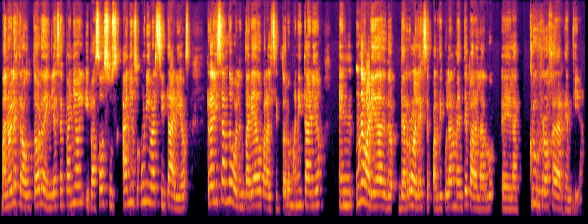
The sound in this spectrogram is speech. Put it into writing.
Manuel es traductor de inglés a español y pasó sus años universitarios realizando voluntariado para el sector humanitario en una variedad de, roles, particularmente para eh, la Cruz Roja de Argentina.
